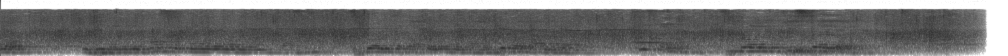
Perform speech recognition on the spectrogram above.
Alors, je vais répondre sur mon... Doris appartenait à un appartement. Christelle. Christelle.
